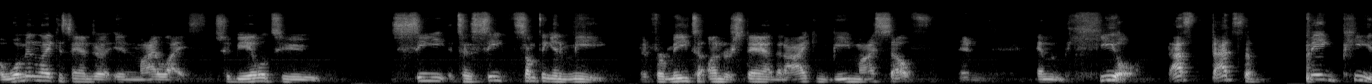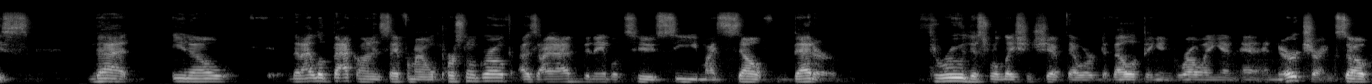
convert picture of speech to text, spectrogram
a woman like cassandra in my life to be able to see to see something in me and for me to understand that i can be myself and and heal that's that's the big piece that you know that I look back on and say for my own personal growth, as I have been able to see myself better through this relationship that we're developing and growing and, and, and nurturing. So,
